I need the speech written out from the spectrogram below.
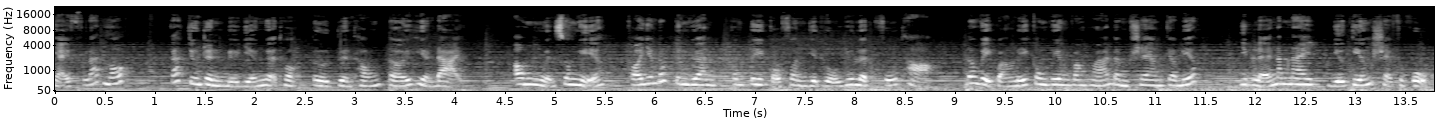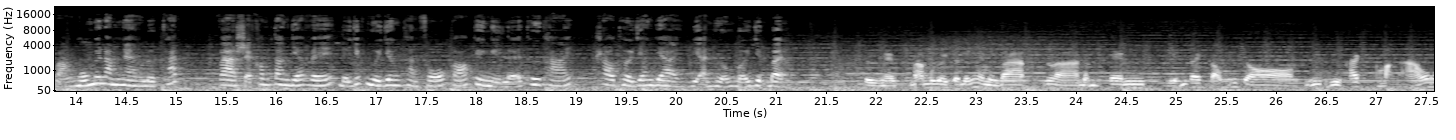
nhảy flash mob, các chương trình biểu diễn nghệ thuật từ truyền thống tới hiện đại, Ông Nguyễn Xuân Nghĩa, Phó Giám đốc Kinh doanh Công ty Cổ phần Dịch vụ Du lịch Phú Thọ, đơn vị quản lý công viên văn hóa Đầm Sen cho biết, dịp lễ năm nay dự kiến sẽ phục vụ khoảng 45.000 lượt khách và sẽ không tăng giá vé để giúp người dân thành phố có kỳ nghỉ lễ thư thái sau thời gian dài bị ảnh hưởng bởi dịch bệnh. Từ ngày 30 cho đến ngày 13 là Đầm Sen miễn vé cổng cho những du khách mặc áo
